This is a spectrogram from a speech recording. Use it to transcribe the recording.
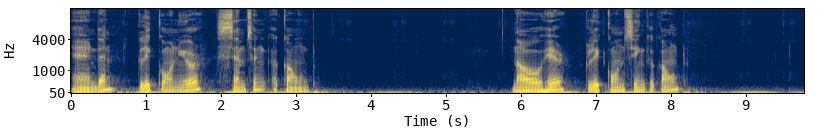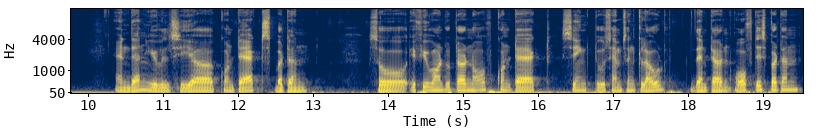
And then click on your samsung account. Now here click on sync account. And then you will see a contacts button. So if you want to turn off contact sync to samsung cloud then turn off this button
